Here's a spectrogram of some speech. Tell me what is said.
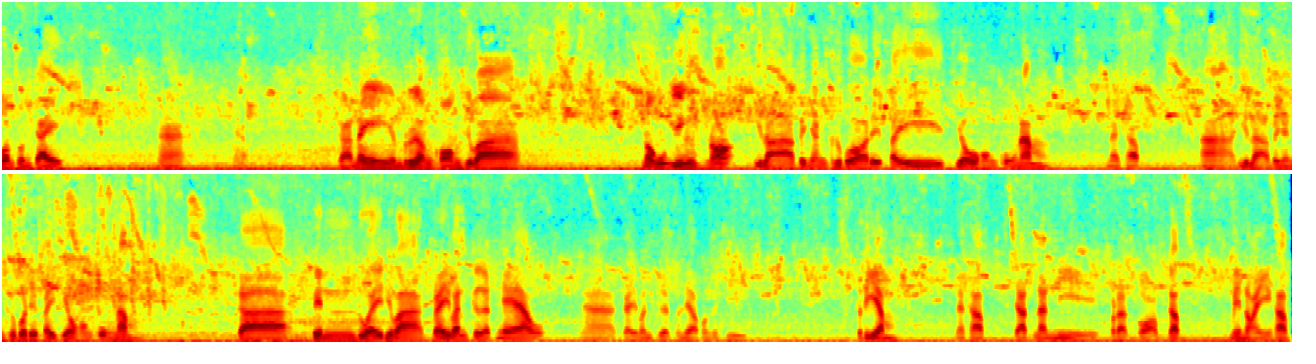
ความสนใจอ่านะครับการในเรื่องของที่ว่า น้องอุ๋งอิงเนาะอีหลาเป็นอย่างคือบ่ได้ไปเที่ยวของกงน้ำนะครับ อ่าอีหลาเป็นอย่างคือบ่ได้ไปเที่ยวของกงน้ำกาเป็นด้วยที่ว่าใกล้วันเกิดแล้วนะใกล้วันเกิดเพิ่นแล้วเพิ่นก็สิเตรียมนะครับ จัดนั่นนี่ประกอบกับแม่หน่อยครับ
